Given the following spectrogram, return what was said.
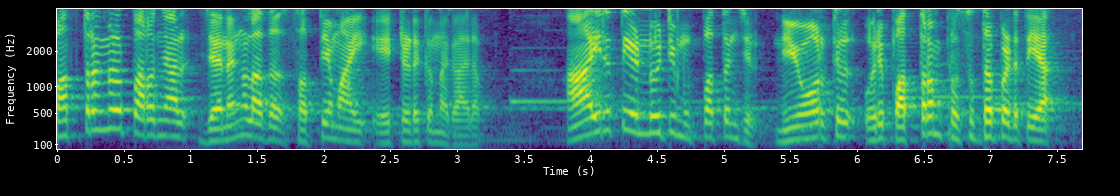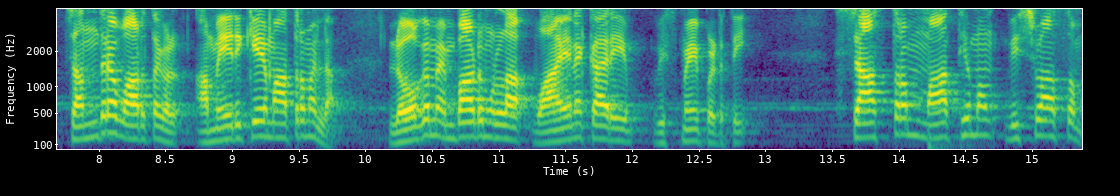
പത്രങ്ങൾ പറഞ്ഞാൽ ജനങ്ങൾ അത് സത്യമായി ഏറ്റെടുക്കുന്ന കാലം. ആയിരത്തി എണ്ണൂറ്റി മുപ്പത്തഞ്ചിൽ ന്യൂയോർക്കിൽ ഒരു പത്രം പ്രസിദ്ധപ്പെടുത്തിയ ചന്ദ്രവാർത്തകൾ അമേരിക്കയെ മാത്രമല്ല ലോകമെമ്പാടുമുള്ള വായനക്കാരെയും വിസ്മയപ്പെടുത്തി. ശാസ്ത്രം മാധ്യമം വിശ്വാസം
